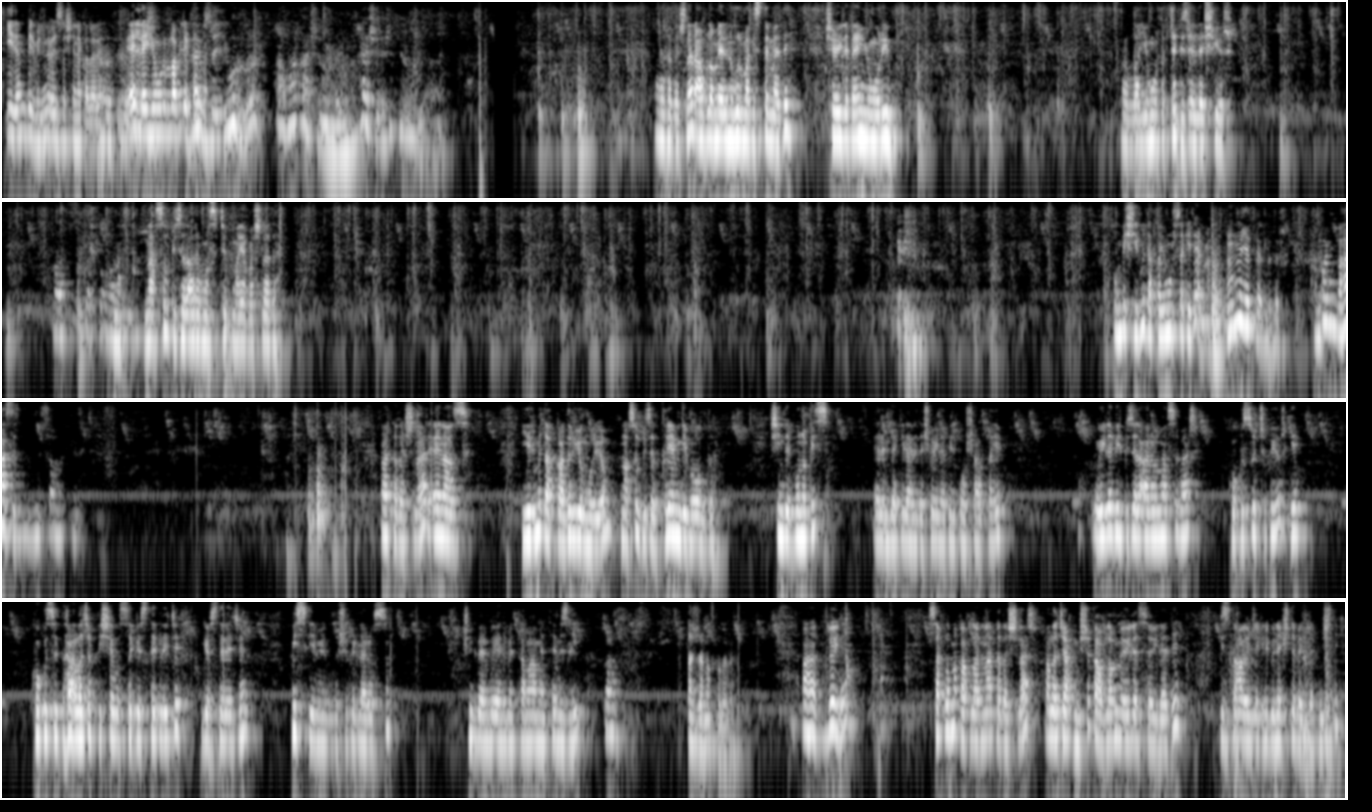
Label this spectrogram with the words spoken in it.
İyiden birbirine özleşene kadar. Evet, evet. Elle Hepsi- yoğrulabilir değil mi? Hepsi yoğrulur ama kaşınırla yoğrulur. Her şey eşit yoğrulur yani. Arkadaşlar ablam elini vurmak istemedi. Şöyle ben yumurayım. Vallahi yumurdukça güzelleşiyor. Na- nasıl güzel aroması çıkmaya başladı. ...15-20 dakika yumursa gider mi? Hı hı yeterlidir. Ay, Daha siz... Arkadaşlar en az 20 dakikadır yumuruyorum. Nasıl güzel krem gibi oldu. Şimdi bunu biz elimdekileri de şöyle bir boşaltayım. Öyle bir güzel aroması var. Kokusu çıkıyor ki kokusu dağılacak bir şey olsa gösterilecek. Göstereceğim. Mis gibi oldu şükürler olsun. Şimdi ben bu elimi tamamen temizleyeyim. Daha Acınız kadar. ha. Aha böyle saklama kaplarını arkadaşlar alacakmışık. Ablam öyle söyledi. Biz daha öncekini güneşte bekletmiştik.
